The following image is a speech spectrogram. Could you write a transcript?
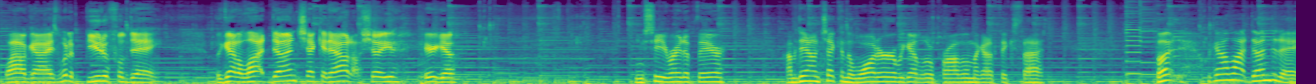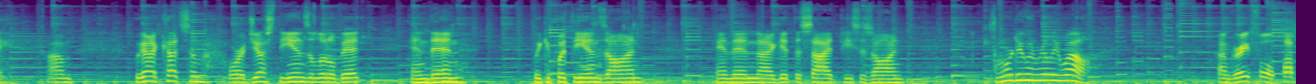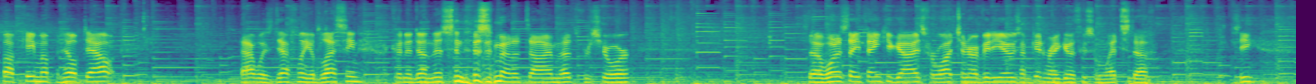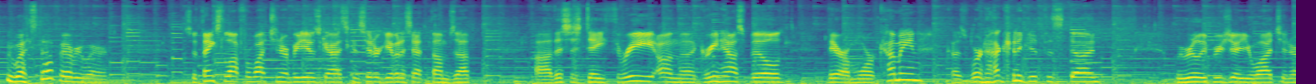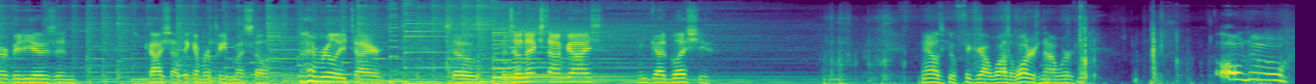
Wow, guys, what a beautiful day. We got a lot done. Check it out. I'll show you. Here you go. You see right up there. I'm down checking the water. We got a little problem. I got to fix that. But we got a lot done today. Um, we got to cut some or adjust the ends a little bit and then we can put the ends on and then uh, get the side pieces on. And we're doing really well. I'm grateful Pop Pop came up and helped out. That was definitely a blessing couldn't have done this in this amount of time, that's for sure. So I want to say thank you guys for watching our videos. I'm getting ready to go through some wet stuff. See, wet stuff everywhere. So thanks a lot for watching our videos, guys. Consider giving us that thumbs up. Uh, this is day three on the greenhouse build. There are more coming because we're not going to get this done. We really appreciate you watching our videos and gosh, I think I'm repeating myself. I'm really tired. So until next time, guys, and God bless you. Now let's go figure out why the water's not working. Oh no!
